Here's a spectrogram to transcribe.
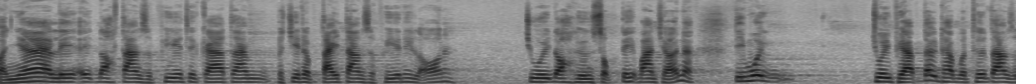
បញ្ញាលេងអីដោះតាមសភាធ្វើការតាមប្រជាធិបតេយ្យតាមសភានេះល្អណាស់ជួយដោះរឿងសុកទេសបានច្រើនណាទីមួយជួយប្រាប់ទៅថាបើធ្វើតាមស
